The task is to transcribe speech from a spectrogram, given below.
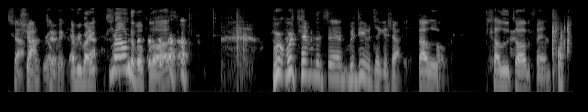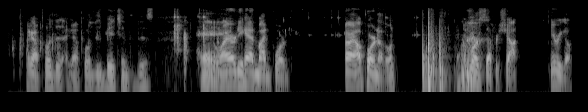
shot, Shot real Sure. quick, everybody. Shot. Round of applause. We're we're ten minutes in. We didn't even take a shot yet. Salute. Salute to all the fans. I gotta pour this. I gotta pour this bitch into this. Hey, Oh, I already had mine poured. All right, I'll pour another one. I'll pour a separate shot. Here we go.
